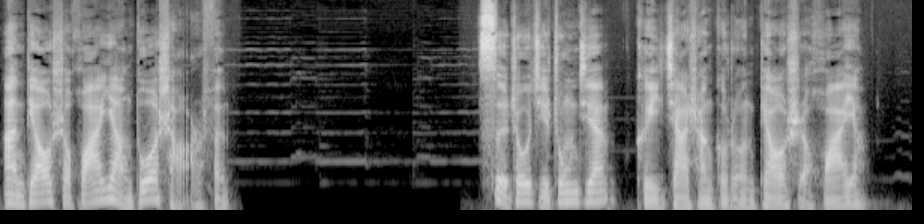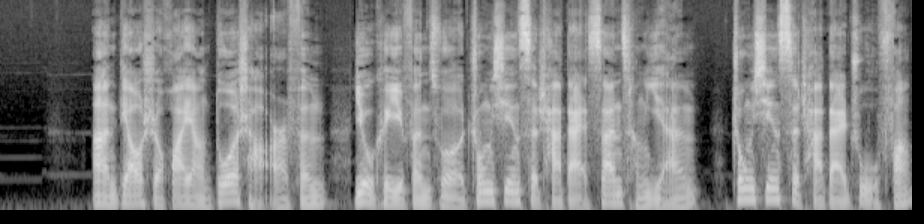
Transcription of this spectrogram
按雕饰花样多少而分。四周及中间可以加上各种雕饰花样，按雕饰花样多少而分，又可以分作中心四叉带三层檐、中心四叉带柱方、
